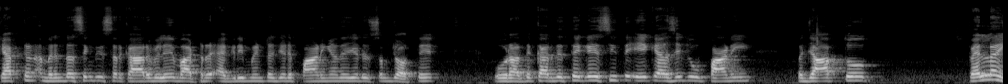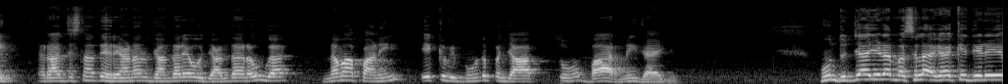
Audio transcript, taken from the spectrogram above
ਕੈਪਟਨ ਅਮਰਿੰਦਰ ਸਿੰਘ ਦੀ ਸਰਕਾਰ ਵੇਲੇ ਵਾਟਰ ਐਗਰੀਮੈਂਟ ਜਿਹੜੇ ਪਾਣੀਆਂ ਦੇ ਜਿਹੜੇ ਸਮਝੌਤੇ ਉਹ ਰੱਦ ਕਰ ਦਿੱਤੇ ਗਏ ਸੀ ਤੇ ਇਹ ਕਿਹਾ ਸੀ ਜੋ ਪਾਣੀ ਪੰਜਾਬ ਤੋਂ ਪਹਿਲਾਂ ਹੀ ਰਾਜਸਥਾਨ ਤੇ ਹਰਿਆਣਾ ਨੂੰ ਜਾਂਦਾ ਰਿਹਾ, ਉਹ ਜਾਂਦਾ ਰਹੂਗਾ। ਨਵਾਂ ਪਾਣੀ ਇੱਕ ਵੀ ਬੂੰਦ ਪੰਜਾਬ ਤੋਂ ਬਾਹਰ ਨਹੀਂ ਜਾਏਗੀ। ਹੁਣ ਦੂਜਾ ਜਿਹੜਾ ਮਸਲਾ ਹੈਗਾ ਕਿ ਜਿਹੜੇ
